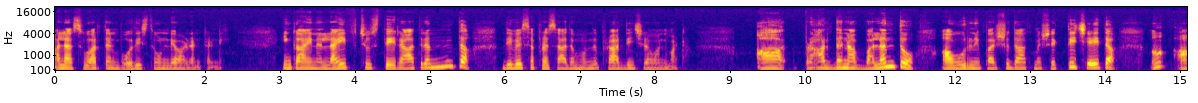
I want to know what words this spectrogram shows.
అలా సువార్తను బోధిస్తూ ఉండేవాడంటండి. ఇంకా ఆయన లైఫ్ చూస్తే రాత్రంతా దివ్యస ప్రసాదం ముందు ప్రార్థించడం అనమాట ఆ ప్రార్థన బలంతో ఆ ఊరిని పరిశుద్ధాత్మ శక్తి చేత ఆ,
